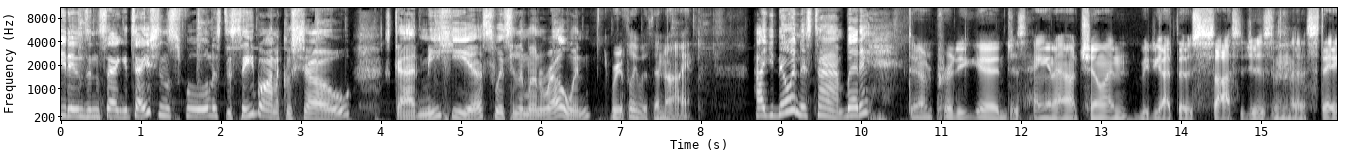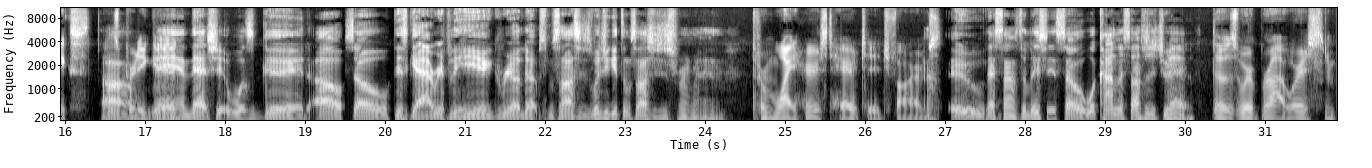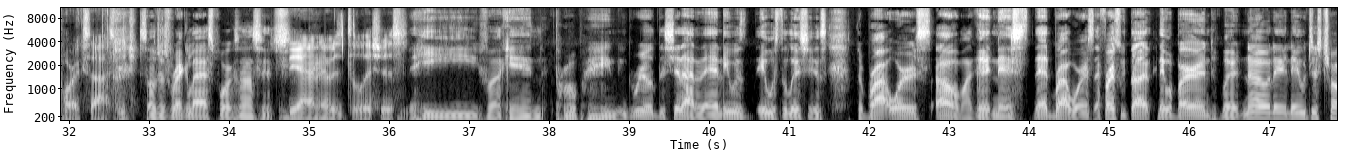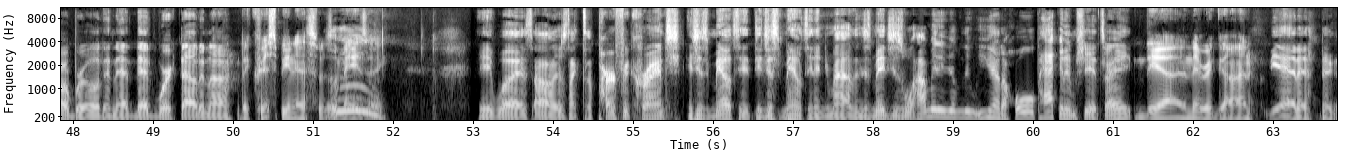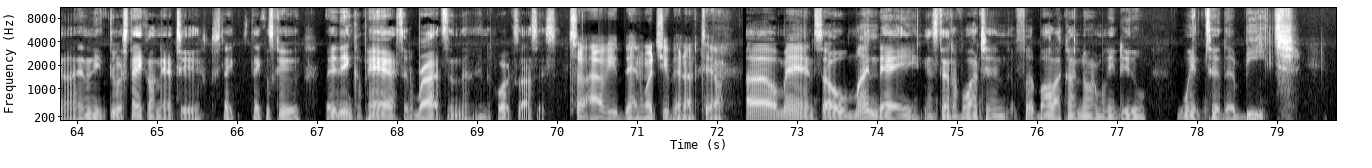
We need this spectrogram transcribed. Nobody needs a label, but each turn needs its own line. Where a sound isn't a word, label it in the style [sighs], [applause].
Greetings and salutations, fool. It's the Sea Barnacle Show. It's got me here, Switzalin Monroe. And
Ripley with an eye.
how you doing this time, buddy?
Doing pretty good. Just hanging out, chilling. We got those sausages and the steaks. That was oh, pretty good.
Oh, Man, that shit was good. Oh, so this guy Ripley here grilled up some sausages. Where'd you get them sausages from, man?
From Whitehurst Heritage Farms. [laughs]
Ooh, that sounds delicious. So, what kind of sausage did you have?
Those were bratwurst and pork sausage.
So, just regular ass pork sausage.
Yeah, and it was delicious.
He fucking propane grilled the shit out of that. It was it was delicious. The bratwurst, oh my goodness, that bratwurst. At first we thought they were burned, but no, they they were just charbroiled, and that that worked out in our
The crispiness was mm. amazing.
It was. Oh, it was like the perfect crunch. It just melted. It just melted in your mouth and just made you just. How many of them? You had a whole pack of them shits, right?
Yeah, and they were gone.
Yeah, they're, they're gone. And then he threw a steak on there too. Steak, steak was cool, but it didn't compare to the brats and the and the pork sausage.
So how have you been? What you been up to?
Oh man! So Monday, instead of watching football like I normally do, went to the beach,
